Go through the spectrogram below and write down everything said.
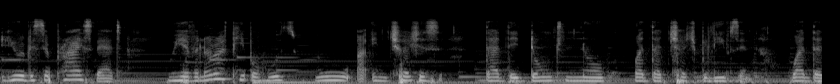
you'll be surprised that we have a lot of people who's, who are in churches that they don't know what the church believes in what the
